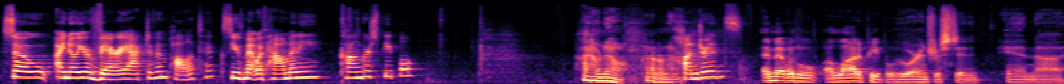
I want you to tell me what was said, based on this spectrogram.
So I know you're very active in politics. You've met with how many Congress people? I don't know. I don't know. Hundreds. I met with a lot of people who are interested in uh,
